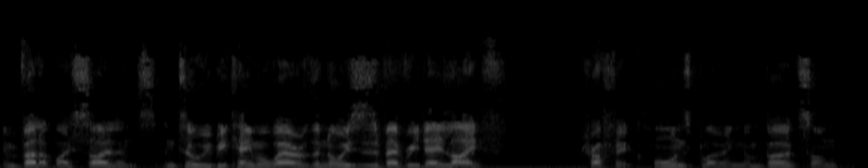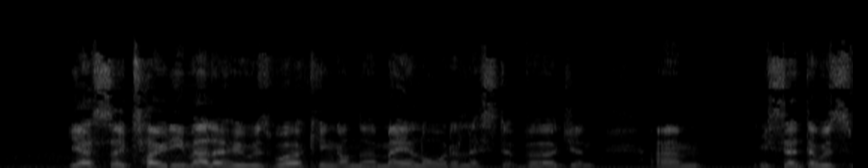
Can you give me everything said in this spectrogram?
enveloped by silence, until we became aware of the noises of everyday life. Traffic, horns blowing, and birdsong. Yes, so Tony Mellor, who was working on the mail order list at Virgin, um, he said there was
